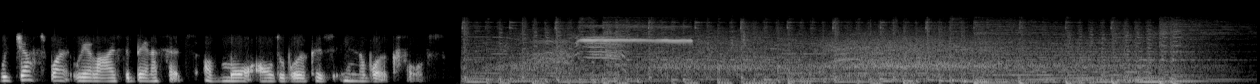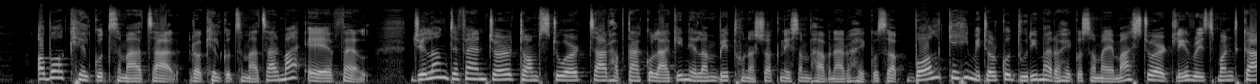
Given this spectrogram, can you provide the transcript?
we just won't realise the benefits of more older workers in the workforce. अब खेलकुद समाचार र खेलकुद समाचारमा AFL Geelong defender Tom Stuart चार हप्ताको लागि निलम्बित हुन सक्ने सम्भावना रहेको छ। बल केही मिटरको दूरीमा रहेको समयमा स्टुअर्टले रिचमन्डका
